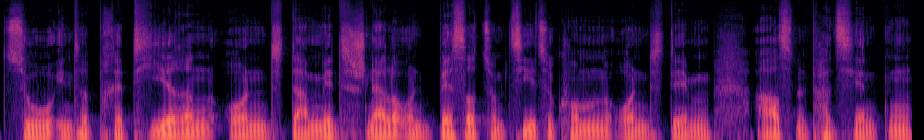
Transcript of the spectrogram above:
zu interpretieren und damit schneller und besser zum Ziel zu kommen und dem Arzt und Patienten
